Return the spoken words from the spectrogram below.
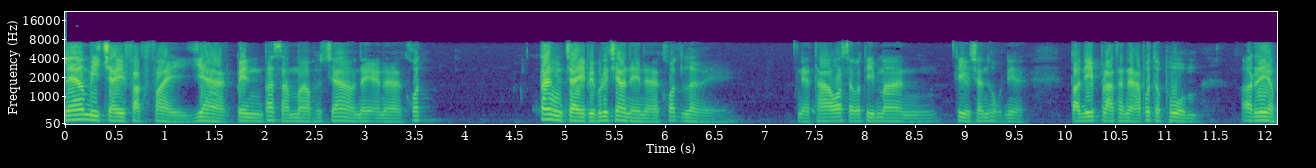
แล้วมีใจฝักใฝ่อยากเป็นพระสัมมาพุทธเจ้าในอนาคต ตั้งใจเป็นพระเจ้าในอนาคตเลย เนี่ยท้าวสวัติมานที่อยู่ชั้นหกเนี่ย ตอนนี้ปรารถนาพุทธภูมิเรียบ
